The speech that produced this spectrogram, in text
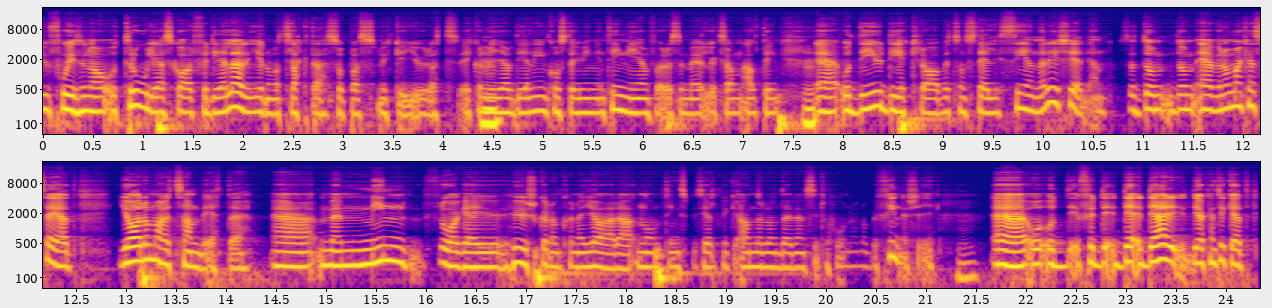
du får ju sådana otroliga skalfördelar genom att slakta så pass mycket djur. Att ekonomiavdelningen kostar ju ingenting i jämförelse med liksom allting. Mm. Eh, och det är ju det kravet som ställs senare i kedjan. Så de, de, även om man kan säga att ja, de har ett samvete. Eh, men min fråga är ju hur ska de kunna göra någonting speciellt mycket annorlunda i den situationen de befinner sig i. Mm. Eh, och, och det, för det, det, där, jag kan tycka att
